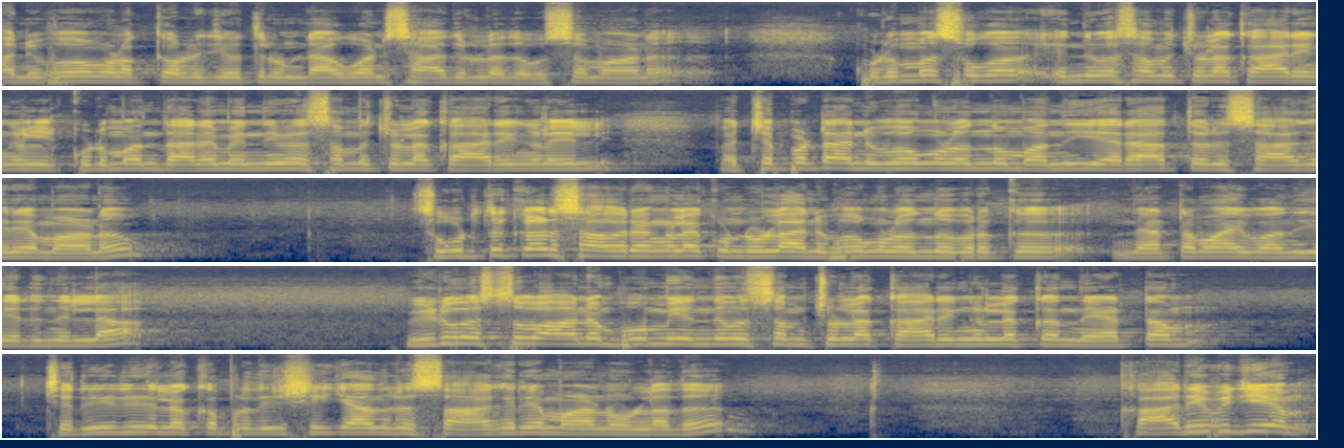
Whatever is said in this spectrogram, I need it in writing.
അനുഭവങ്ങളൊക്കെ അവരുടെ ജീവിതത്തിൽ ഉണ്ടാകുവാൻ സാധ്യതയുള്ള ദിവസമാണ്. കുടുംബസുഖം എന്നിവ സംബന്ധിച്ചുള്ള കാര്യങ്ങളിൽ കുടുംബം ധനം എന്നിവ സംബന്ധിച്ചുള്ള കാര്യങ്ങളിൽ മെച്ചപ്പെട്ട അനുഭവങ്ങളൊന്നും വന്നു ചേരാത്തൊരു സാഹചര്യമാണ്. സുഹൃത്തുക്കൾ സൗകര്യങ്ങളെ കൊണ്ടുള്ള അനുഭവങ്ങളൊന്നും ഇവർക്ക് നേട്ടമായി വന്നു ചേരുന്നില്ല. വീട് വസ്തു വാഹനം ഭൂമി എന്നിവ സംബന്ധിച്ചുള്ള കാര്യങ്ങളിലൊക്കെ നേട്ടം ചെറിയ രീതിയിലൊക്കെ പ്രതീക്ഷിക്കാവുന്നൊരു സാഹചര്യമാണുള്ളത്. കാര്യവിജയം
